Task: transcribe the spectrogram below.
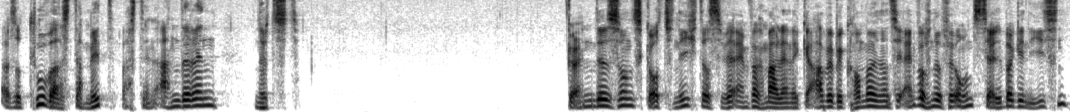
Also tu was damit, was den anderen nützt. Gönnt es uns Gott nicht, dass wir einfach mal eine Gabe bekommen und sie einfach nur für uns selber genießen?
